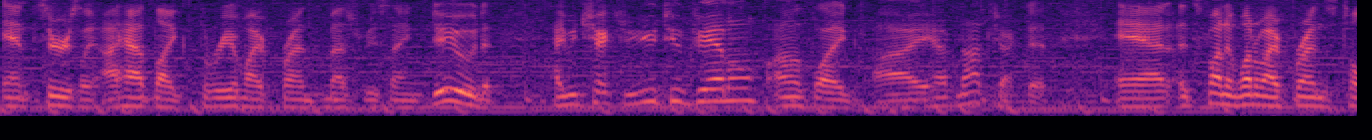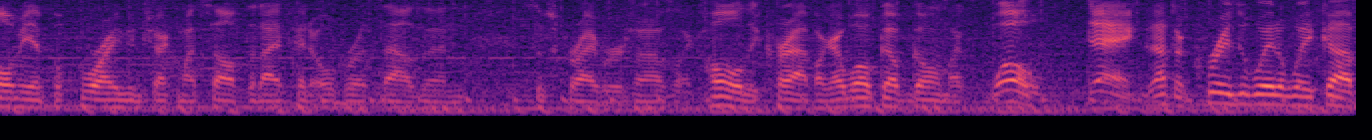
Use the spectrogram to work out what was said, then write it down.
And seriously, I had like three of my friends message me saying, dude, have you checked your YouTube channel? I was like, I have not checked it. And it's funny, one of my friends told me it before I even checked myself that I've hit over a thousand subscribers. And I was like, holy crap. Like I woke up going like, whoa, dang, that's a crazy way to wake up.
